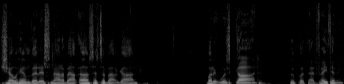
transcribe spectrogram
show him that it's not about us, it's about God. But it was God who put that faith in him.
